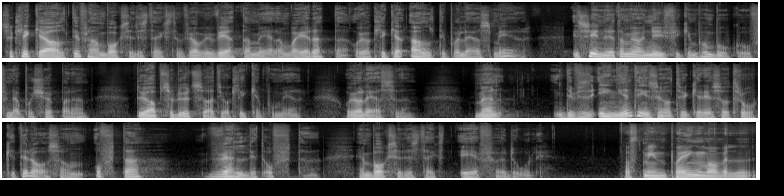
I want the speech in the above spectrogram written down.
så klickar jag alltid fram baksidestexten för jag vill veta mer om vad är detta. Och jag klickar alltid på läs mer. I synnerhet om jag är nyfiken på en bok och funderar på att köpa den. Då är det absolut så att jag klickar på mer och jag läser den. Men det finns ingenting som jag tycker är så tråkigt idag som ofta, väldigt ofta, en baksidestext är för dålig. Fast min poäng var väl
